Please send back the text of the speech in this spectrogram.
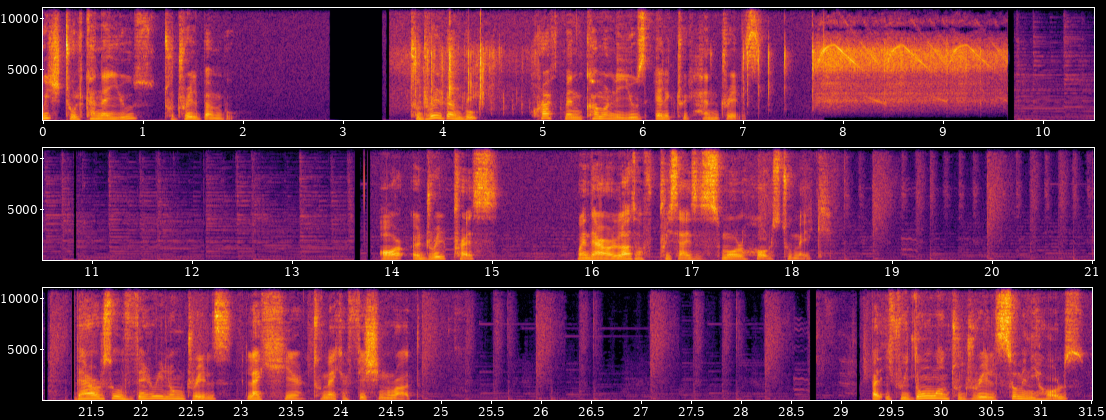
Which tool can I use to drill bamboo? To drill bamboo, craftsmen commonly use electric hand drills. Or a drill press when there are a lot of precise small holes to make. There are also very long drills, like here to make a fishing rod. But if we don't want to drill so many holes,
